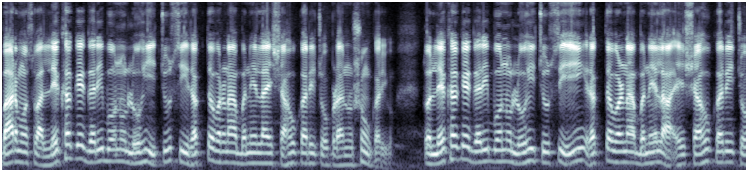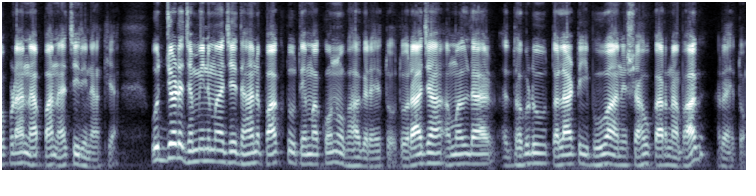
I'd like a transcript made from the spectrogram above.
બારમો સવાલ. લેખકે ગરીબોનું લોહી ચૂસી રક્તવર્ણા બનેલા શાહુકારી ચોપડાનું શું કર્યું? તો લેખકે ગરીબોનું લોહી ચૂસી રક્તવર્ણા બનેલા એ શાહુકારી ચોપડાના પાના ચીરી નાખ્યા. ઉજ્જડ જમીનમાં જે ધાન પાકતું તેમાં કોનો ભાગ રહેતો? તો રાજા, અમલદાર, ધગડુ, તલાટી, ભુવા અને શાહુકારના ભાગ રહેતો.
